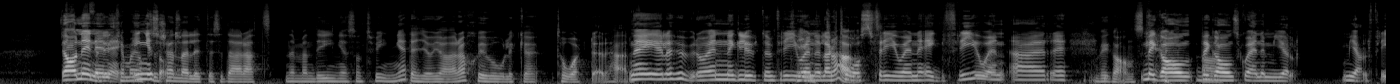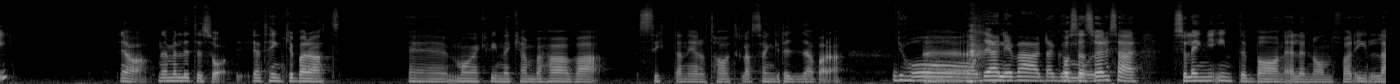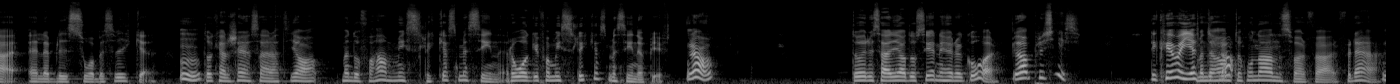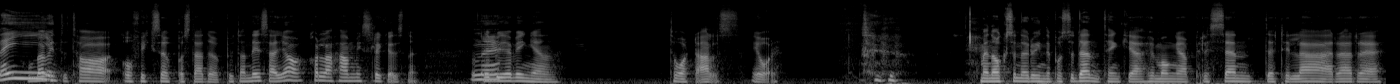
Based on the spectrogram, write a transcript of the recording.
Ja nej För nej det nej. kan man ju också sånt. känna lite sådär att, nej men det är ingen som tvingar dig att göra sju olika tårtor här. Nej, eller hur? Och en är glutenfri och en är laktosfri och en är äggfri och en är eh, Vegansk. vegan, Ja. vegansk och en är mjöl, mjölfri. Ja, nej men lite så. Jag tänker bara att eh, många kvinnor kan behöva sitta ner och ta ett glas sangria bara. Ja, Eh. det är ni värda gummor. Och sen så är det så här, så länge inte barn eller någon far illa eller blir så besviken, Mm. då kanske det är så här att ja, men då får han misslyckas med sin, Roger får misslyckas med sin uppgift. Ja, Då är det så här, ja då ser ni hur det går. ja precis. Det kan ju vara Men det jättebra. har inte hon ansvar för, för det. Nej. Hon behöver inte ta och fixa upp och städa upp, utan det är så här, ja kolla han misslyckades nu. Det Nej. blev ingen tårta alls i år. Men också när du är inne på student tänker jag hur många presenter till lärare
